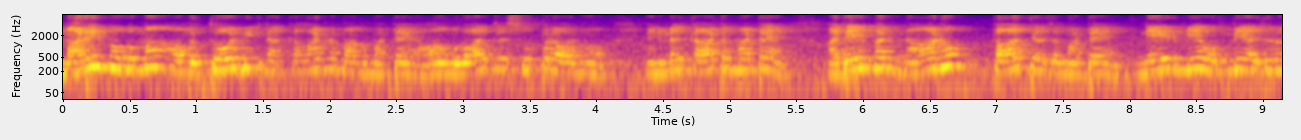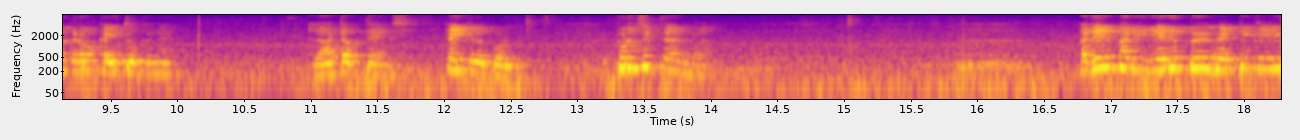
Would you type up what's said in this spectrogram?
மறைமுகமா அவங்க தோல்விக்கு நான் காரணமாக மாட்டேன். அவங்க வாழ்க்கையில சூப்பராக வரணும். இனிமேல் காட்ட மாட்டேன். அதே மாதிரி நானும் பார்த்து எழுத மாட்டேன். நேர்மையா உண்மையாக எழுதுவேங்கிறவங்க கை தூக்குங்க. லாட் ஆஃப் தேங்க்ஸ் கைகளை போடுங்க. புரிஞ்சுக்கிட்டாங்களா? அதே மாதிரி எறும்பு வெட்டிக்கிளி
